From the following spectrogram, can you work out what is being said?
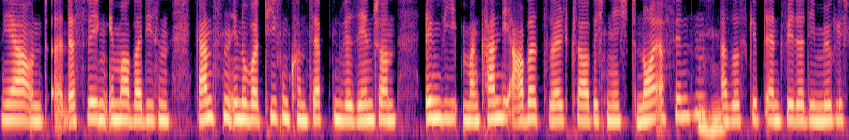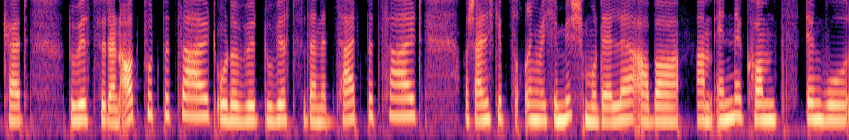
Ja, und äh, deswegen immer bei diesen ganzen innovativen Konzepten, wir sehen schon, irgendwie, man kann die Arbeitswelt, glaube ich, nicht neu erfinden. Mhm. Also es gibt entweder die Möglichkeit, du wirst für dein Output bezahlt oder du wirst für deine Zeit bezahlt. Wahrscheinlich gibt es auch irgendwelche Mischmodelle, aber am Ende kommt es irgendwo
